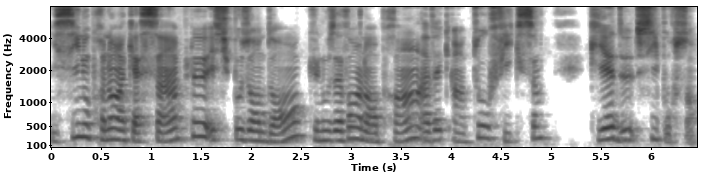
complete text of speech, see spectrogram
Ici, nous prenons un cas simple et supposons donc que nous avons un emprunt avec un taux fixe qui est de 6%.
